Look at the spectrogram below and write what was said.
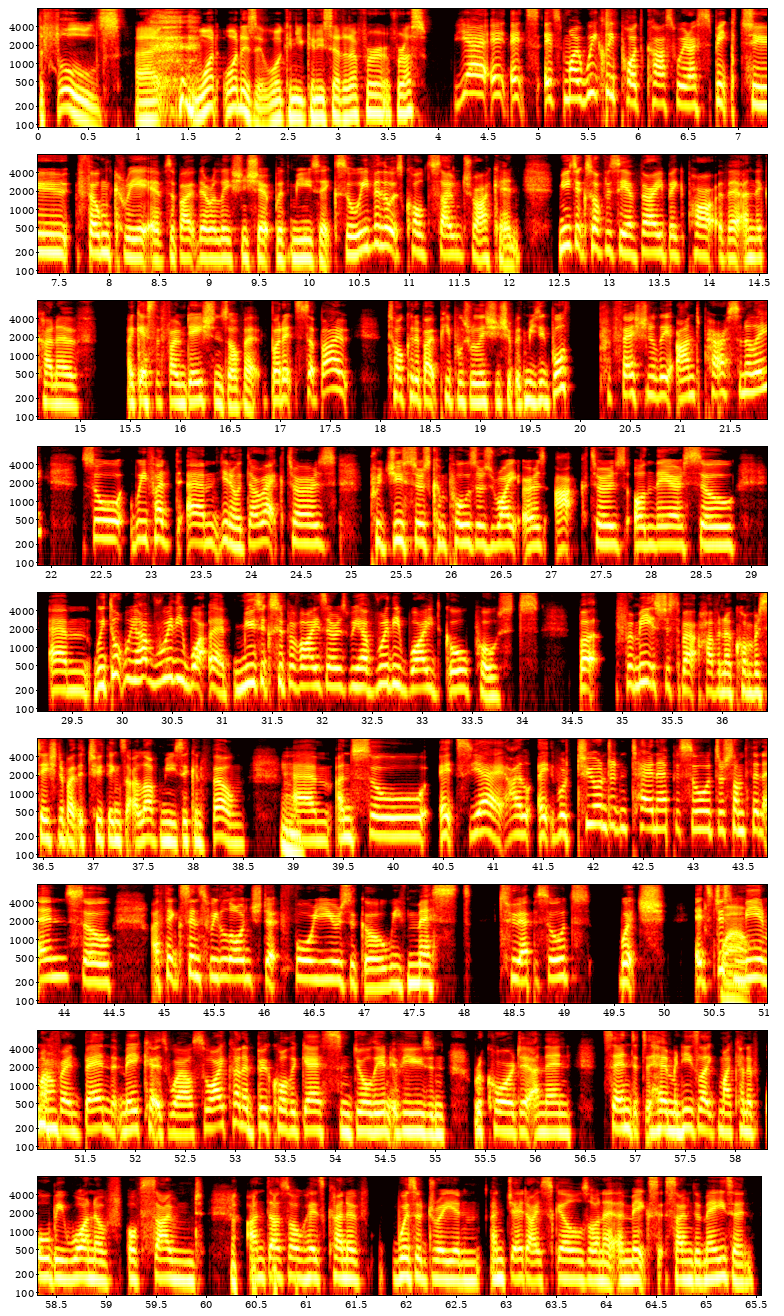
the fools. Uh, what what is it? What can you can you set it up for for us? Yeah, it, it's it's my weekly podcast where I speak to film creatives about their relationship with music. So even though it's called soundtracking, music's obviously a very big part of it and the kind of I guess the foundations of it. But it's about talking about people's relationship with music, both professionally and personally. So we've had um, you know, directors, producers, composers, writers, actors on there. So um, we don't we have really uh, music supervisors we have really wide goalposts but for me it's just about having a conversation about the two things that i love music and film Mm. um, and so it's yeah I, it, we're 210 episodes or something in so i think since we launched it four years ago we've missed two episodes which it's just Wow. me and my Wow. friend ben that make it as well so i kind of book all the guests and do all the interviews and record it and then send it to him and he's like my kind of obi-wan of of sound and does all his kind of wizardry and and jedi skills on it and makes it sound amazing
